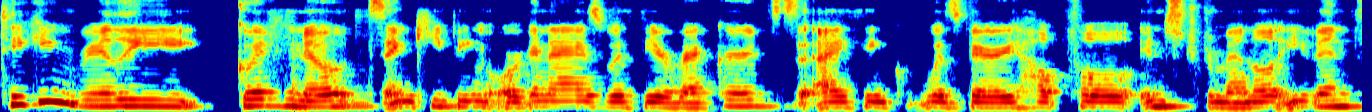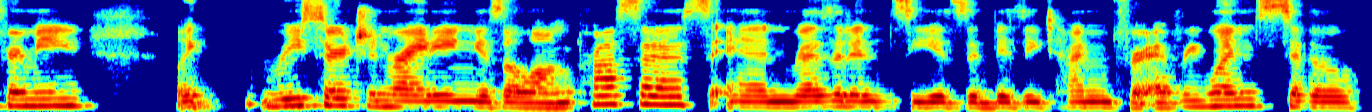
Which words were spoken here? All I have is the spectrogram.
taking really good notes and keeping organized with your records. I think was very helpful, instrumental even for me. Like research and writing is a long process, and residency is a busy time for everyone. So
